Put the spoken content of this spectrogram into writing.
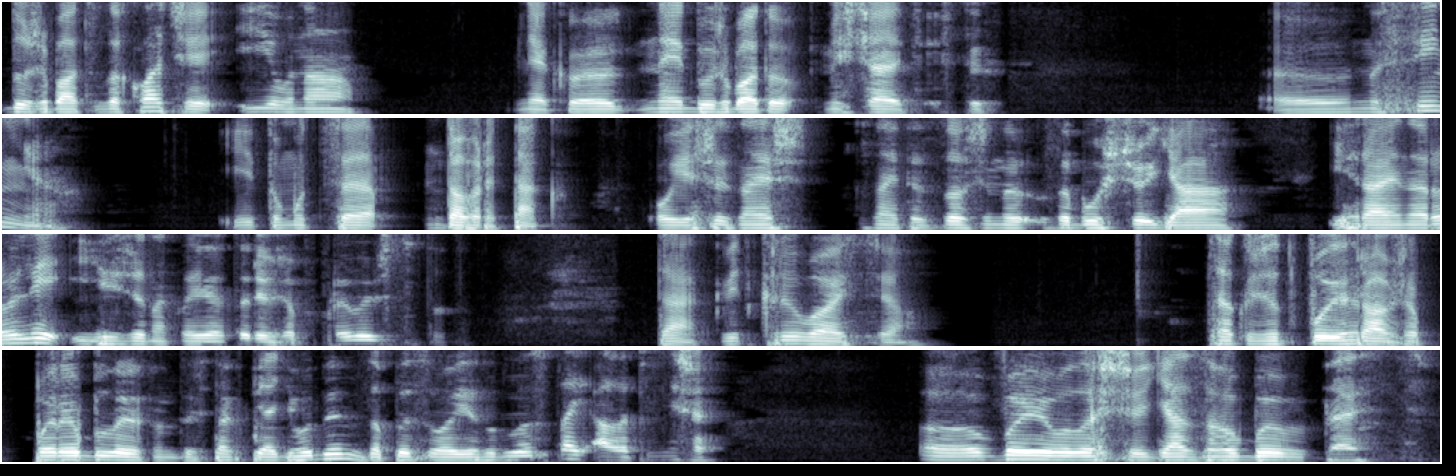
дуже багато захвачує і вона як е, в неї дуже багато вміщається із цих е, насіння. І тому це. Добре, так. Ой, я ще знаєш, знаєте, зовсім забув, що я граю на ролі і їжджу на клавіатурі вже по привичці тут. Так, відкривайся. Також я тут поіграв вже приблизно десь так 5 годин, записував я тут летсплей, але пізніше е, виявилося, що я загубив десь.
